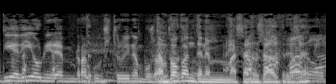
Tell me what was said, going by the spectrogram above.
dia a dia ho anirem reconstruint amb vosaltres. Tampoc ho entenem massa nosaltres, eh? Bueno,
